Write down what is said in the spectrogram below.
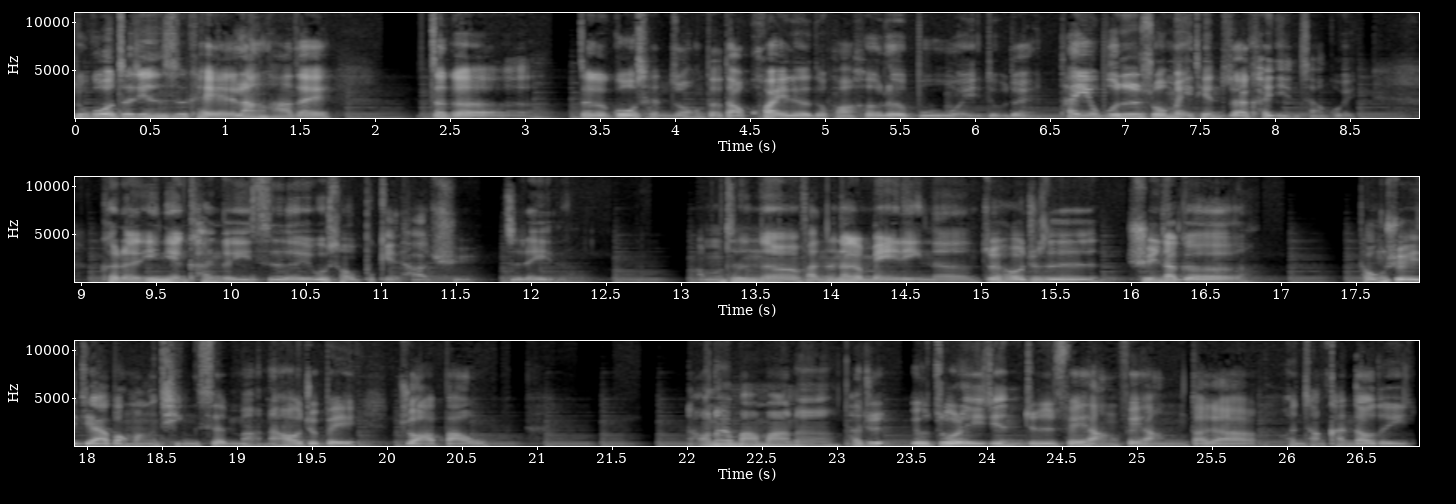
如果这件事可以让他在这个这个过程中得到快乐的话，何乐不为，对不对？他又不是说每天都在看演唱会。可能一年看个一次而已，为什么不给他去之类的？我们是呢，反正那个美玲呢，最后就是去那个同学家帮忙庆生嘛，然后就被抓包。然后那个妈妈呢，她就又做了一件就是非常非常大家很常看到的一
